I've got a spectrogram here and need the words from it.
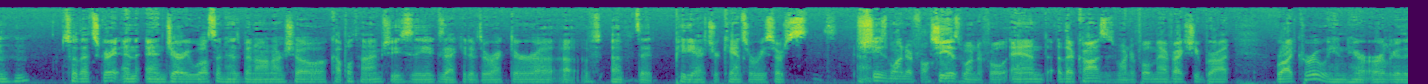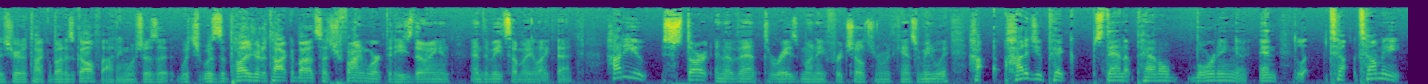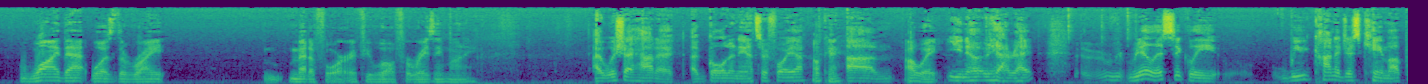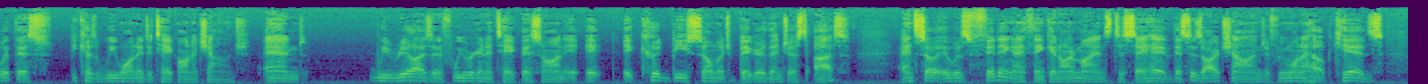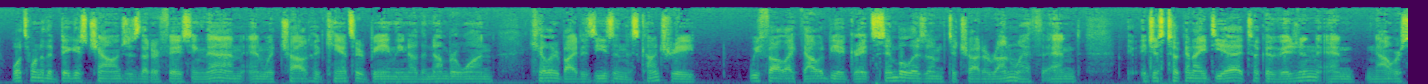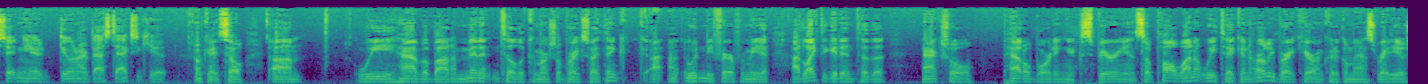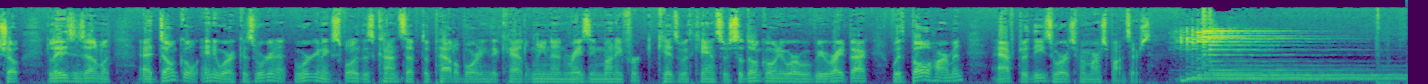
So that's great. And and Jerry Wilson has been on our show a couple times. She's the executive director uh, of, of the Pediatric Cancer Research. She's wonderful. She is wonderful, and their cause is wonderful. Matter of fact, she brought Rod Carew in here earlier this year to talk about his golf outing, which was a which was a pleasure to talk about such fine work that he's doing, and, and to meet somebody like that. How do you start an event to raise money for children with cancer? I mean, how, how did you pick stand up paddle boarding? And tell tell me why that was the right metaphor, if you will, for raising money. I wish I had a, a golden answer for you. Okay, Um, I'll wait. You know, yeah, right. R- realistically, we kind of just came up with this because we wanted to take on a challenge, and we realized that if we were going to take this on, it, it it could be so much bigger than just us. And so it was fitting, I think, in our minds to say, hey, this is our challenge. If we want to help kids, what's one of the biggest challenges that are facing them? And with childhood cancer being, you know, the number one killer by disease in this country, we felt like that would be a great symbolism to try to run with. And it just took an idea, it took a vision, and now we're sitting here doing our best to execute. Okay, so um, we have about a minute until the commercial break. So I think uh, it wouldn't be fair for me to. I'd like to get into the actual paddleboarding experience. So, Paul, why don't we take an early break here on Critical Mass Radio Show, ladies and gentlemen? Uh, don't go anywhere because we're gonna we're gonna explore this concept of paddleboarding, the Catalina, and raising money for kids with cancer. So don't go anywhere. We'll be right back with Bo Harmon after these words from our sponsors.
